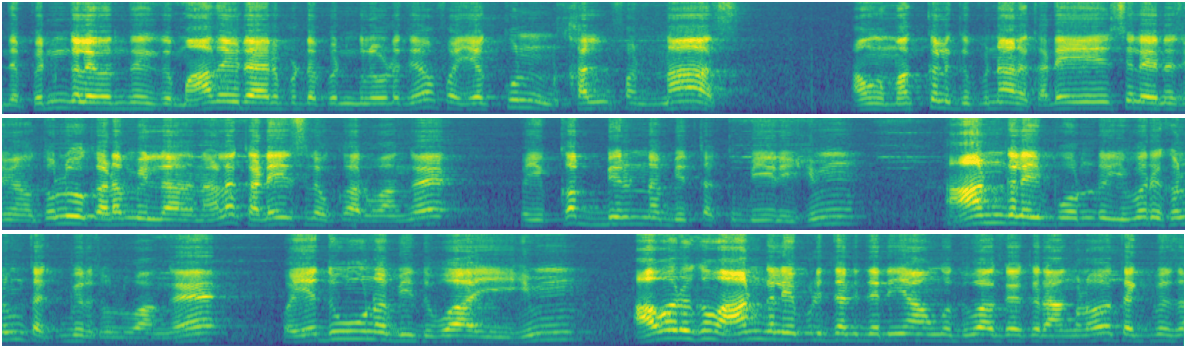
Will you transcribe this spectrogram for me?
இந்த பெண்களை வந்து மாதவிடாய் ஏற்பட்ட பெண்களோட எக்குன் ஹல்ஃபன் நாஸ். அவங்க மக்களுக்கு பின்னால் கடைசியில் என்ன செய்வாங்க? தொழுவு கடமை இல்லாதனால கடைசியில் உட்காருவாங்க. யுகப்பிர் நபி தக்பீரிஹிம். ஆண்களை போன்று இவர்களும் தக்பீர் சொல்லுவாங்க. எதுவு நபி துவாயிஹிம். அவருக்கும் ஆண்கள் எப்படி தனித்தனியாக அவங்க துவா கேட்குறாங்களோ தக்பீர்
